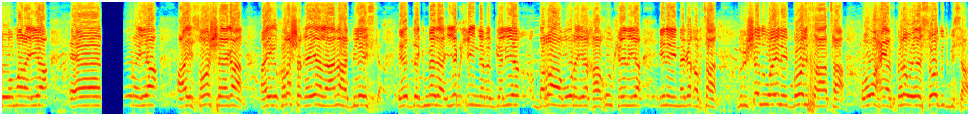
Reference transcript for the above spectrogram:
dhuumanaya uraya ay soo sheegaan ay kula shaqeeyaan laamaha bilayska ee degmada iyo wixii nabadgelyo darro abuuraya khaaquul keenaya inay naga qabtaan. Bulshadu waa inay boolis ahaataa oo waxay afgaran weyda soo gudbisaa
